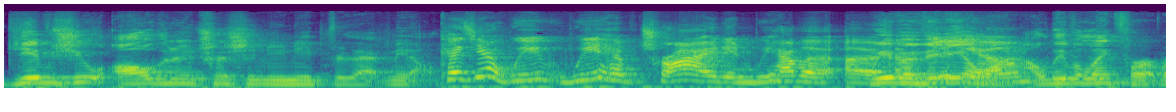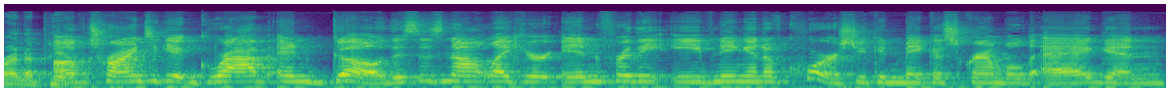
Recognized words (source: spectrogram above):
gives you all the nutrition you need for that meal. Cause yeah, we we have tried and we have a, a We have a video, on. I'll leave a link for it right up here. of trying to get grab and go. This is not like you're in for the evening, and of course you can make a scrambled egg, and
